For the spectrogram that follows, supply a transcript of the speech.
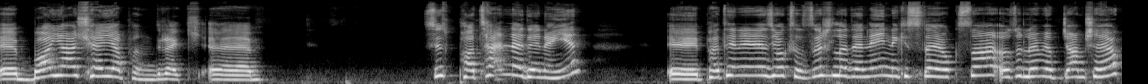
E, bayağı şey yapın direkt. E, siz patenle deneyin. E, pateniniz yoksa zırhla deneyin. İkisi de yoksa özür dilerim yapacağım şey yok.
